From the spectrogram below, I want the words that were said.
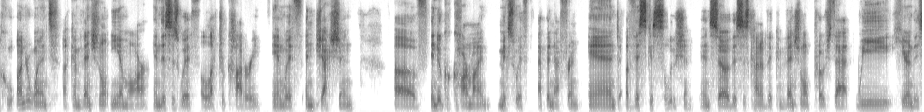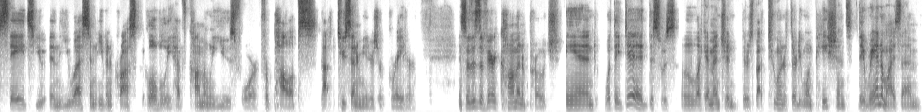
who underwent a conventional EMR. And this is with electrocautery and with injection of indigo carmine mixed with epinephrine and a viscous solution. And so this is kind of the conventional approach that we here in the States, you, in the US, and even across globally have commonly used for, for polyps about two centimeters or greater. And so this is a very common approach. And what they did, this was, like I mentioned, there's about 231 patients. They randomized them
